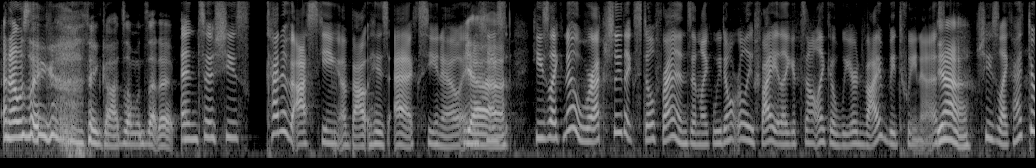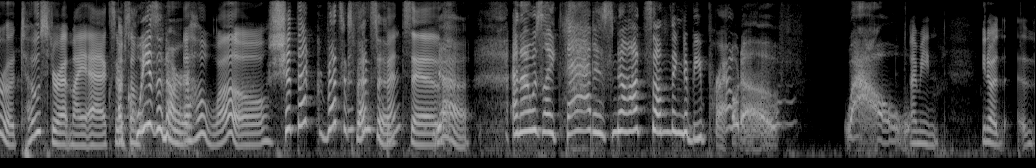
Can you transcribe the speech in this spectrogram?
And I was like, thank God someone said it. And so she's kind of asking about his ex, you know, and Yeah. he's he's like, no, we're actually like still friends, and like we don't really fight. Like it's not like a weird vibe between us. Yeah. She's like, I threw a toaster at my ex or A something. Cuisinart. Oh whoa, Shit, that that's expensive. expensive. Yeah. And I was like, that is not something to be proud of. Wow. I mean, you know, th- th-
